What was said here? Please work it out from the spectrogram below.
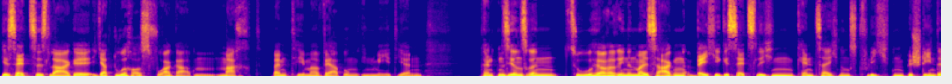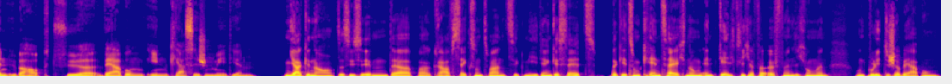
Gesetzeslage ja durchaus Vorgaben macht beim Thema Werbung in Medien. Könnten Sie unseren Zuhörerinnen mal sagen, welche gesetzlichen Kennzeichnungspflichten bestehen denn überhaupt für Werbung in klassischen Medien? Ja, genau. Das ist eben der Paragraph 26 Mediengesetz. Da geht es um Kennzeichnung entgeltlicher Veröffentlichungen und politischer Werbung.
